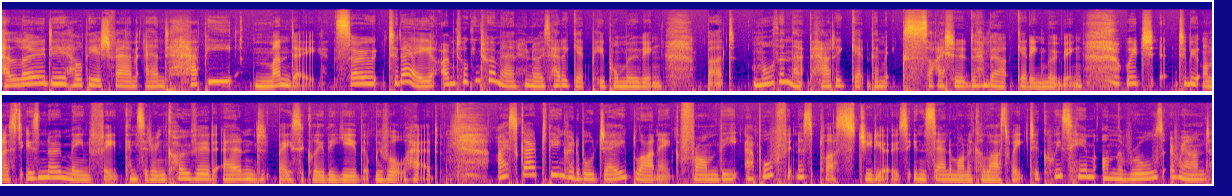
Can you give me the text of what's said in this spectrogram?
Hello, dear Healthyish fam, and happy Monday. So, today I'm talking to a man who knows how to get people moving, but more than that, how to get them excited about getting moving, which, to be honest, is no mean feat considering COVID and basically the year that we've all had. I Skyped the incredible Jay Blahnik from the Apple Fitness Plus studios in Santa Monica last week to quiz him on the rules around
